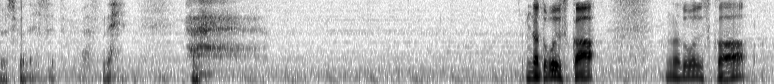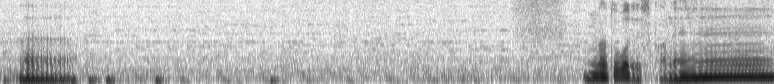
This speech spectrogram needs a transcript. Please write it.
ろしくお願いしたいと思いますね。はあ、こんなとこですか？こんなとこですか？こんなとこですかね？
